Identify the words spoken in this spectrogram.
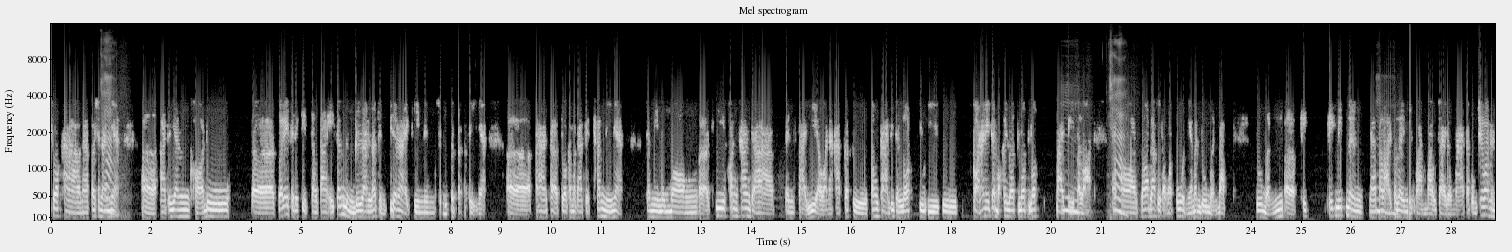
ชั่วคราวนะ เพราะฉะนั้นเนี่ยเอ่ออาจจะยังขอดู ตัวเลขเศรษฐกิจต่างๆ อีกสักหนึ่งเดือน แล้วถึงพิจารณาอีกทีหนึ่งซึ่งเป็นปกติเนี่ยเอ่อประธานเอ่อตัวกรรมการเฟดท่านนี้เนี่ยจะมีมุมมองเอ่อที่ค่อนข้างจะเป็นสายเหี่ยวอะนะครับ ก็คือต้องการที่จะลด QE คือก่อนหน้านี้จะบอกให้ลดลดลดปลายปีอืมตลอด แต่ค่ะพอรอบล่าสุดออกมาพูดเนี้ยมันดูเหมือนแบบดูเหมือนเอ่อพลิกพลิกนิดนึงนะตลาดก็เลยมีความเบาใจลงมา แต่ผมเชื่อว่ามัน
